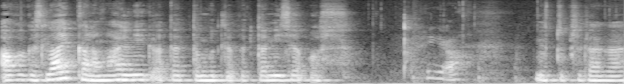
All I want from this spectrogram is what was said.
aga kas Laikal on vahel nii ka, et ta mõtleb, et ta on ise boss? jah, juhtub seda ka?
